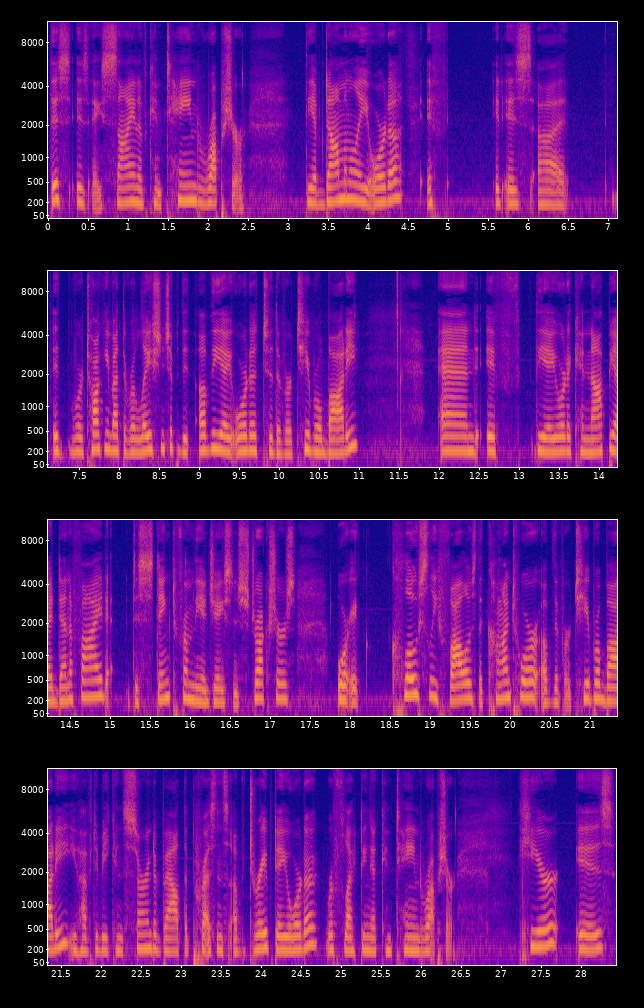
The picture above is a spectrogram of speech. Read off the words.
this is a sign of contained rupture. The abdominal aorta, if it is, uh, it, we're talking about the relationship of the, of the aorta to the vertebral body. And if the aorta cannot be identified distinct from the adjacent structures, or it closely follows the contour of the vertebral body, you have to be concerned about the presence of draped aorta reflecting a contained rupture. Here is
